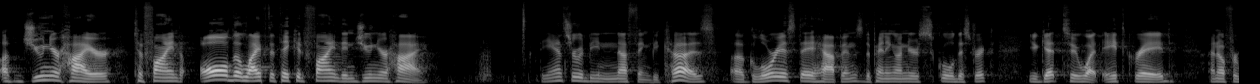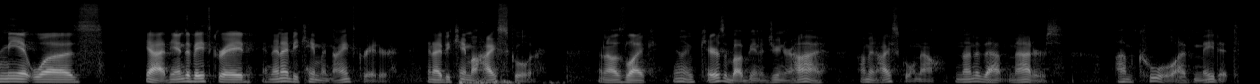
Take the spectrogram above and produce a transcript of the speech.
a junior higher to find all the life that they could find in junior high? The answer would be nothing because a glorious day happens, depending on your school district. You get to what, eighth grade? I know for me it was, yeah, at the end of eighth grade, and then I became a ninth grader, and I became a high schooler. And I was like, you know, who cares about being a junior high? I'm in high school now. None of that matters. I'm cool. I've made it.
